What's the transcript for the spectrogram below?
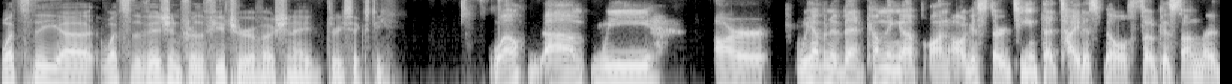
what's the uh, what's the vision for the future of Ocean Aid 360? Well, um, we are we have an event coming up on August 13th at Titusville, focused on the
